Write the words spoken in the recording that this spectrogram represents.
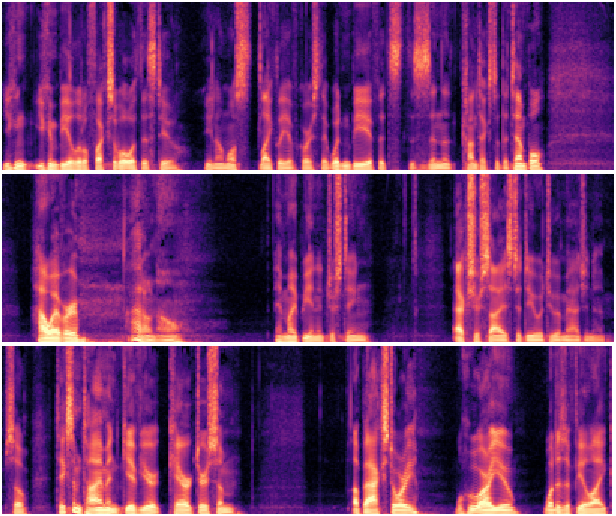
You can you can be a little flexible with this too. You know, most likely of course they wouldn't be if it's this is in the context of the temple. However, I don't know. It might be an interesting exercise to do to imagine it. So take some time and give your character some a backstory Well, who are you? What does it feel like?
